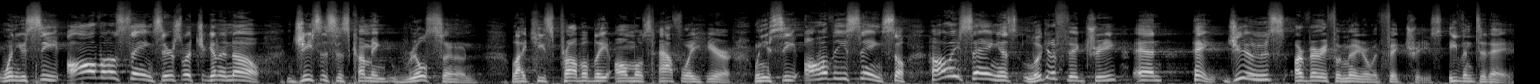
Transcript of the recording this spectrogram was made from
When you see all those things, here's what you're going to know Jesus is coming real soon. Like he's probably almost halfway here. When you see all these things, so all he's saying is look at a fig tree, and hey, Jews are very familiar with fig trees, even today.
